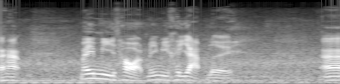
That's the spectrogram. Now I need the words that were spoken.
นะครับ ไม่มีถอดไม่มีขยับเลย อ่า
